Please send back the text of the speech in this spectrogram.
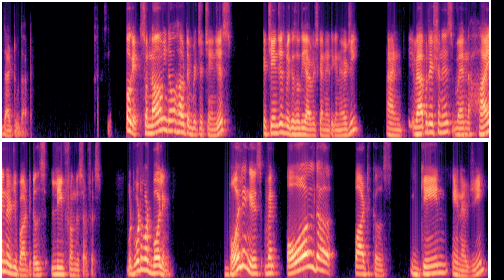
that do that. Okay, so now we know how temperature changes. It changes because of the average kinetic energy. And evaporation is when high energy particles leave from the surface. But what about boiling? Boiling is when all the particles gain energy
